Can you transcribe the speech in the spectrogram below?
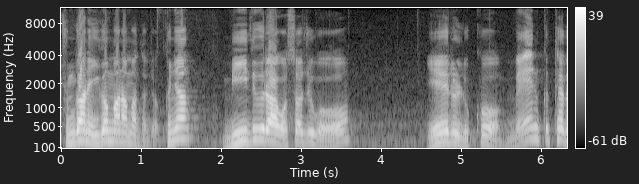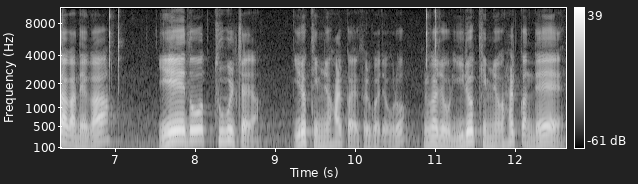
중간에 이것만 하면 되죠 그냥 MID라고 써주고 얘를 넣고 맨 끝에다가 내가 얘도 두 글자야. 이렇게 입력할 거예요 결과적으로. 결과적으로 이렇게 입력을 할 건데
